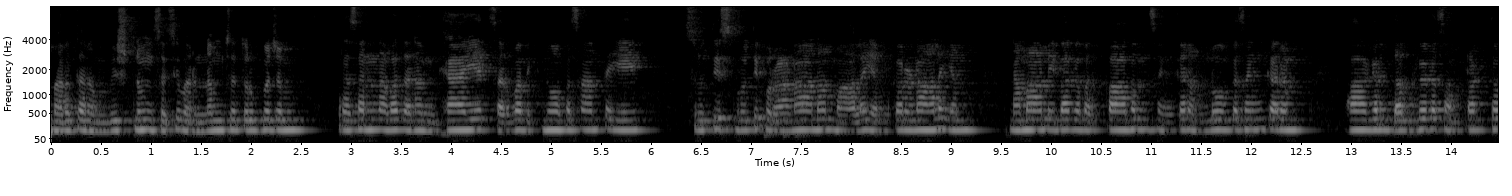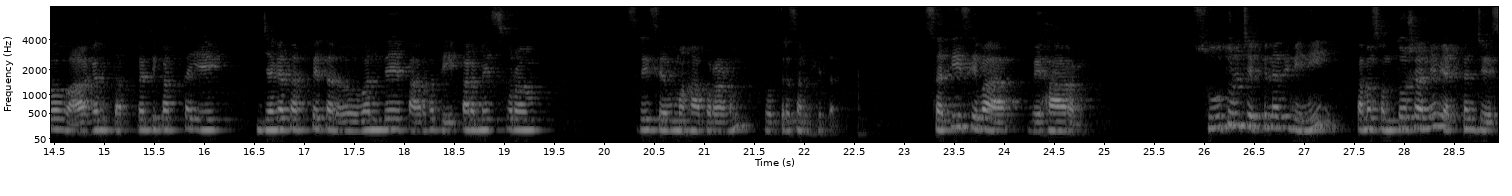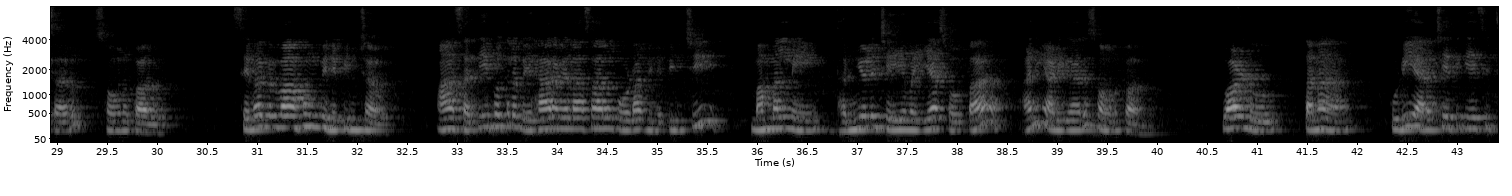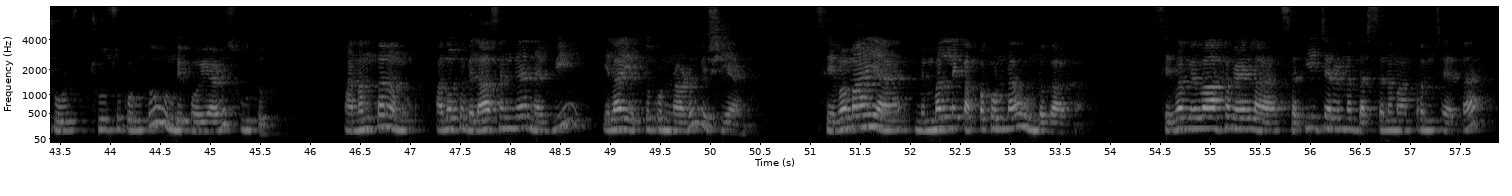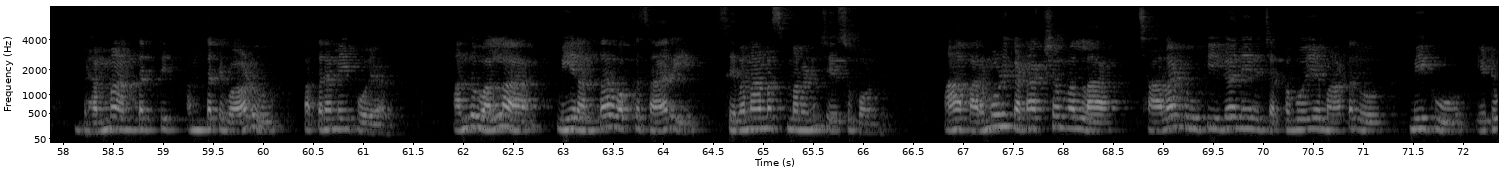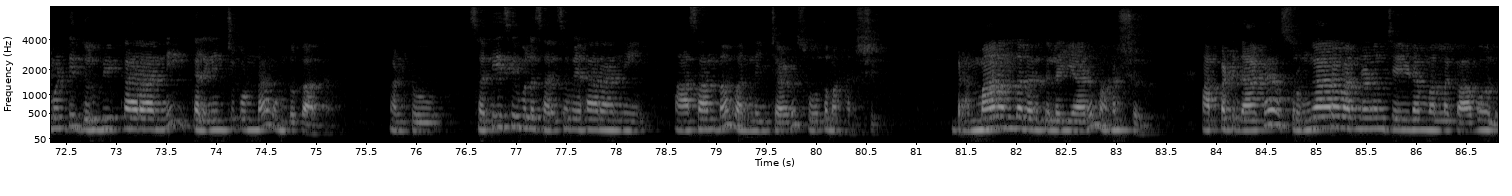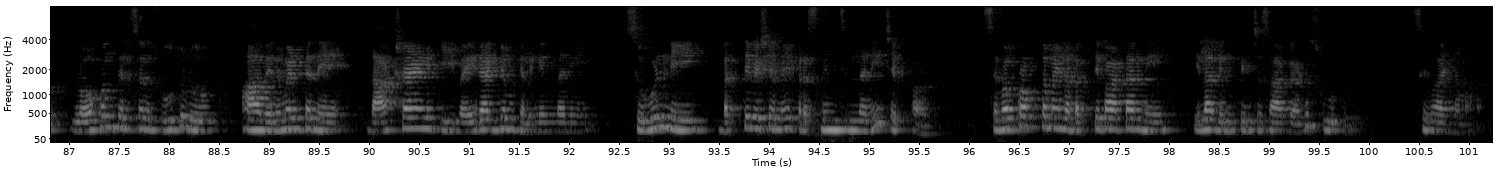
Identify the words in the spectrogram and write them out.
భరతరం విష్ణుం శశివర్ణం చతుర్భుజం ప్రసన్నవదనం ధ్యాయేత్ సర్వవిఘ్నోపశాంతయే శృతిస్మృతిపురాణానాం ఆలయం కరుణాలయం నమామి భగవత్పాదం శంకరం లోకశంకరం వాగర్ధభ్యవ సంప్రక్తో వాగర్ధ ప్రతిపత్తయే జగతప్పితరో వందే పార్వతీ పరమేశ్వరం శ్రీ శివ మహాపురాణం రుద్ర సంహిత సతీ శివ విహారం సూతుడు చెప్పినది విని తమ సంతోషాన్ని వ్యక్తం చేశారు సౌనుకాలు. శివ వివాహం వినిపించావు. ఆ సతీపతుల విహార విలాసాలు కూడా వినిపించి మమ్మల్ని ధన్యులు చేయవయ్యా సూత అని అడిగారు సౌనుకాలు. వాళ్ళు తన కుడి అరచేతికేసి చూ చూసుకుంటూ ఉండిపోయాడు సూతు. అనంతరం అదొక విలాసంగా నవ్వి ఇలా ఎత్తుకున్నాడు విషయాన్ని. శివమాయ మిమ్మల్ని కప్పకుండా ఉండుగాక. శివ వివాహ వేళ సతీచరణ దర్శన మాత్రం చేత బ్రహ్మ అంతటి అంతటి వాడు పతనమైపోయాడు అందువల్ల మీరంతా ఒక్కసారి శివనామస్మరణ చేసుకోండి. ఆ పరముడి కటాక్షం వల్ల చాలా టూకీగా నేను చెప్పబోయే మాటలు మీకు ఎటువంటి దుర్వికారాన్ని కలిగించకుండా ఉండుకాక అంటూ సతీశివుల సరస విహారాన్ని ఆశాంతం వర్ణించాడు సూత మహర్షి. బ్రహ్మానంద భరితులయ్యారు మహర్షులు. అప్పటిదాకా శృంగార వర్ణనం చేయడం వల్ల కాబోలు లోకం తెలిసిన సూతుడు ఆ వెనువెంటనే దాక్షాయణికి వైరాగ్యం కలిగిందని శివుణ్ణి భక్తి విషయమై ప్రశ్నించిందని చెప్పాడు. శివప్రోక్తమైన భక్తి పాఠాన్ని ఇలా వినిపించసాగాడు సూతుడు. శివాయ నమః.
